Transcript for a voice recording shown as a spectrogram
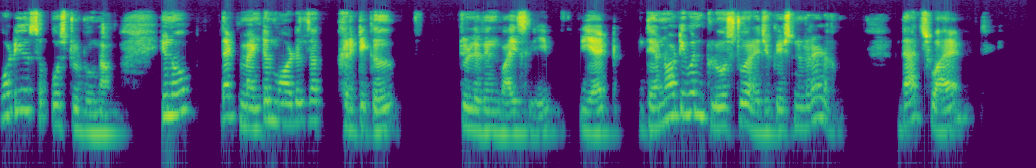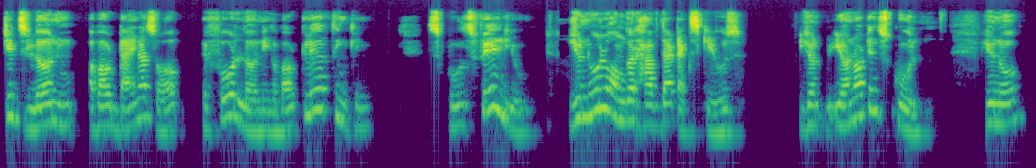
what are you supposed to do now? You know that mental models are critical to living wisely yet they're not even close to our educational radar. That's why kids learn about dinosaur before learning about clear thinking. Schools failed you. You no longer have that excuse you're, you're not in school you know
